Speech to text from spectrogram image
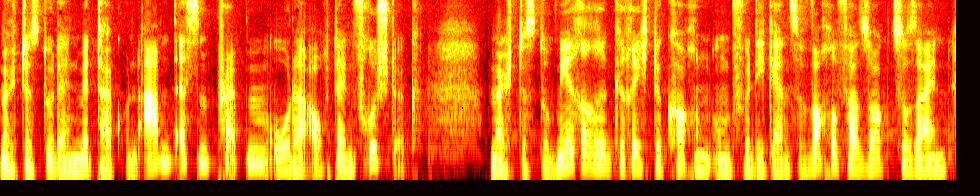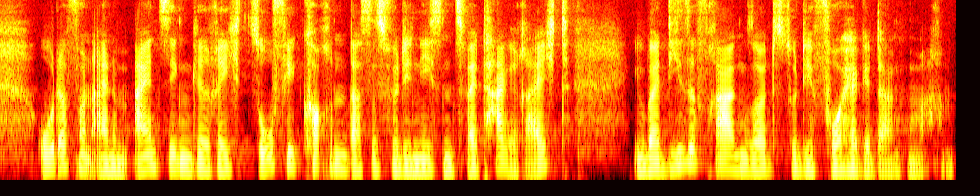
Möchtest du dein Mittag- und Abendessen preppen oder auch dein Frühstück? Möchtest du mehrere Gerichte kochen, um für die ganze Woche versorgt zu sein? Oder von einem einzigen Gericht so viel kochen, dass es für die nächsten zwei Tage reicht? Über diese Fragen solltest du dir vorher Gedanken machen.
